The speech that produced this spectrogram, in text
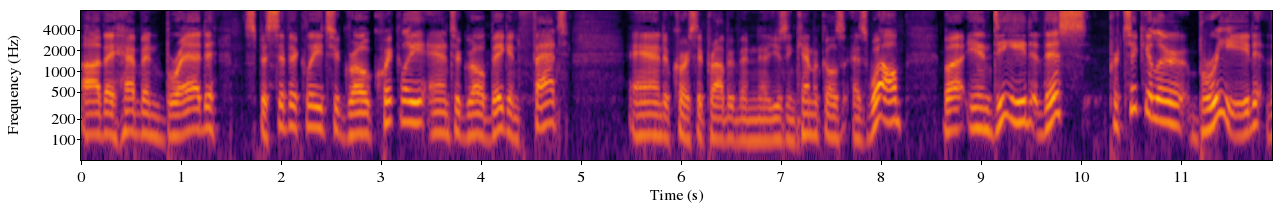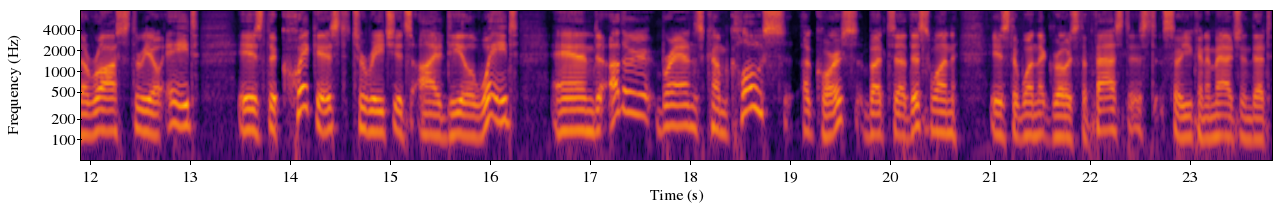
Uh, they have been bred specifically to grow quickly and to grow big and fat. And of course, they've probably been uh, using chemicals as well. But indeed, this particular breed, the Ross 308, is the quickest to reach its ideal weight, and other brands come close, of course, but uh, this one is the one that grows the fastest. So you can imagine that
